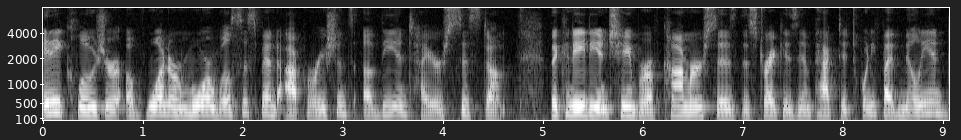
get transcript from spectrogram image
any closure of one or more will suspend operations of the entire system. The Canadian Chamber of Commerce says the strike has impacted $25 million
